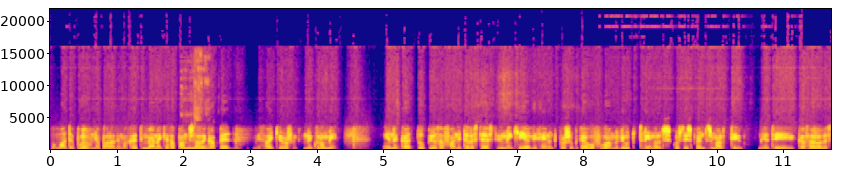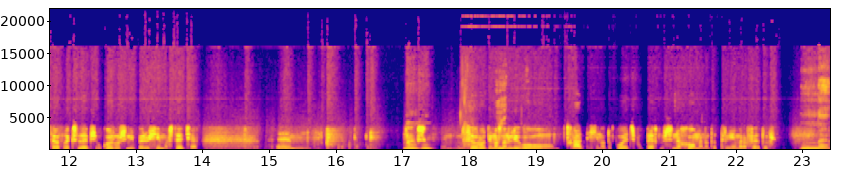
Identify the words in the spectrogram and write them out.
δωμάτια που έχουν για παράδειγμα κρατημένα και θα πάνε στα 15 ναι. ή θα ακυρώσουν την εκδρομή. είναι κάτι το οποίο θα φανεί τελευταία στιγμή και η αλήθεια είναι ότι προσωπικά εγώ φοβάμαι λίγο το τρίμερο της 25ης Μαρτίου. Γιατί καθαρά Δευτέρα θα ταξιδέψει ο κόσμος, είναι η περιοχή μας τέτοια. Ε, Θεωρώ ότι ήμασταν λίγο άτυχοι να το πω έτσι που πέφτουν συνεχόμενα τα τριήμερα φέτος. Ναι.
